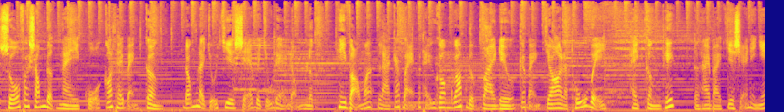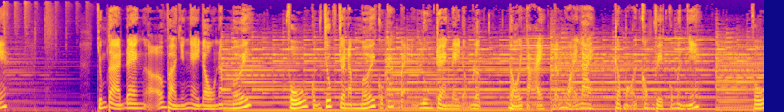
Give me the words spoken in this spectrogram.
Số phát sóng đợt này của có thể bạn cần đóng lại chuỗi chia sẻ về chủ đề động lực. Hy vọng là các bạn có thể gom góp được vài điều các bạn cho là thú vị hay cần thiết từ hai bài chia sẻ này nhé chúng ta đang ở vào những ngày đầu năm mới phú cũng chúc cho năm mới của các bạn luôn tràn đầy động lực, nội tại lẫn ngoại lai trong mọi công việc của mình nhé Phú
